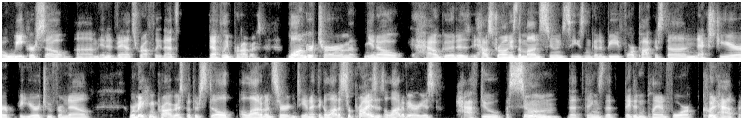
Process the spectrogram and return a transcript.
a week or so um, in advance, roughly. That's definitely progress longer term you know how good is how strong is the monsoon season going to be for pakistan next year a year or two from now we're making progress but there's still a lot of uncertainty and i think a lot of surprises a lot of areas have to assume that things that they didn't plan for could happen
